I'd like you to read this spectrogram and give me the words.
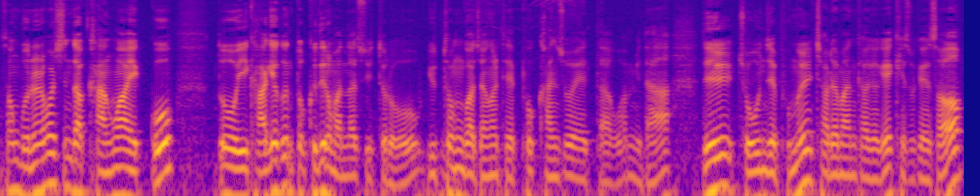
성분을 훨씬 더 강화했고 또이 가격은 또 그대로 만날 수 있도록 유통 과정을 대폭 간소화했다고 합니다. 늘 좋은 제품을 저렴한 가격에 계속해서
